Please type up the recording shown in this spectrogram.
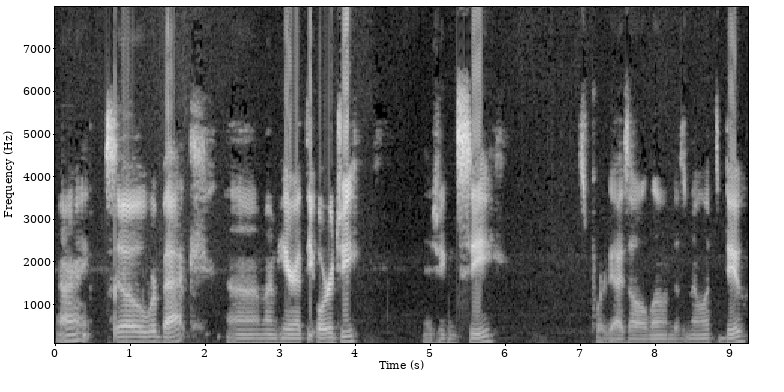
Alright, so we're back. Um, I'm here at the orgy, as you can see. This poor guy's all alone, doesn't know what to do.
